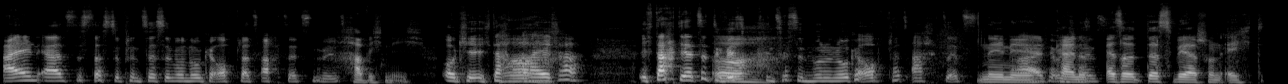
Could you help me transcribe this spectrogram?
allen Ernstes, dass du Prinzessin Mononoke auf Platz 8 setzen willst. Habe ich nicht. Okay, ich dachte, Oh. Alter. Ich dachte jetzt, du willst Oh. Prinzessin Mononoke auf Platz 8 setzen. Nee, nee, Alter, keines. Also, das wäre schon echt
